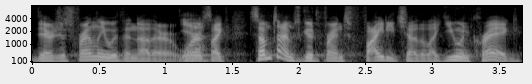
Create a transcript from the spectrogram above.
they're just friendly with another. Yeah. Whereas like sometimes good friends fight each other, like you and Craig.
